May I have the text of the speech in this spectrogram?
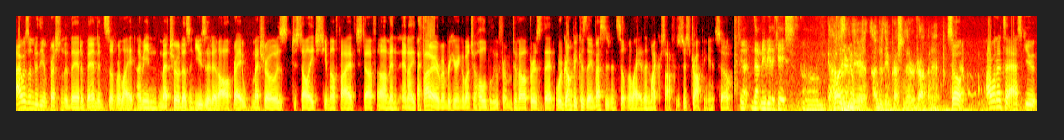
I was under the impression that they had abandoned Silverlight. I mean, Metro doesn't use it at all, right? Metro is just all HTML5 stuff, um, and and I, I thought I remember hearing a bunch of hullabaloo from developers that were grumpy because they invested in Silverlight, and then Microsoft was just dropping it. So yeah, that may be the case. Um, I was I the, under the impression they were dropping it. So. Yeah. I wanted to ask you,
